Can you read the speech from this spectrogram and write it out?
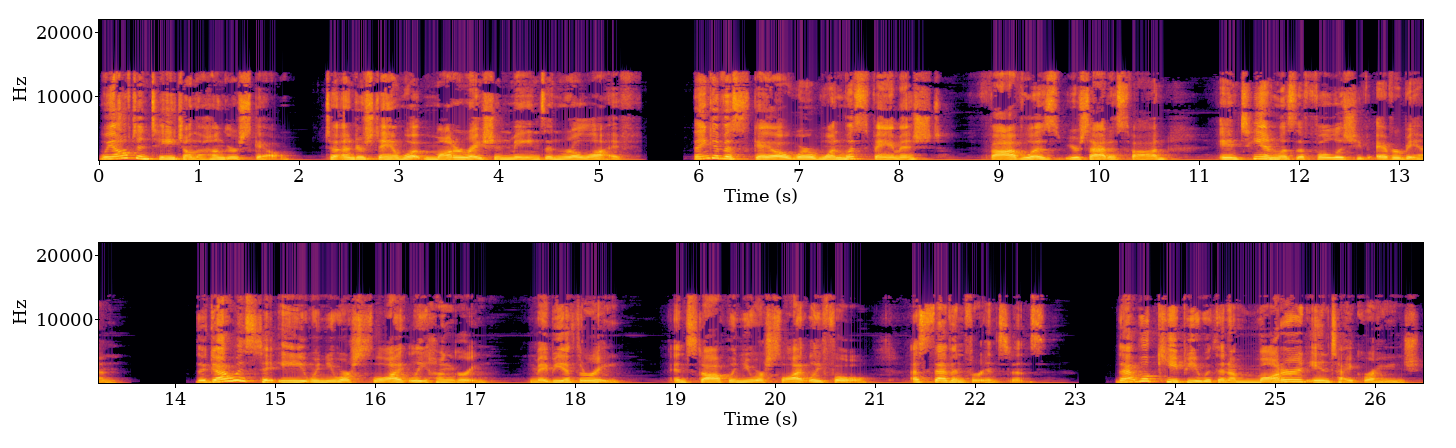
We often teach on the hunger scale to understand what moderation means in real life. Think of a scale where one was famished, five was you're satisfied, and 10 was the fullest you've ever been. The goal is to eat when you are slightly hungry, maybe a three, and stop when you are slightly full, a seven for instance. That will keep you within a moderate intake range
